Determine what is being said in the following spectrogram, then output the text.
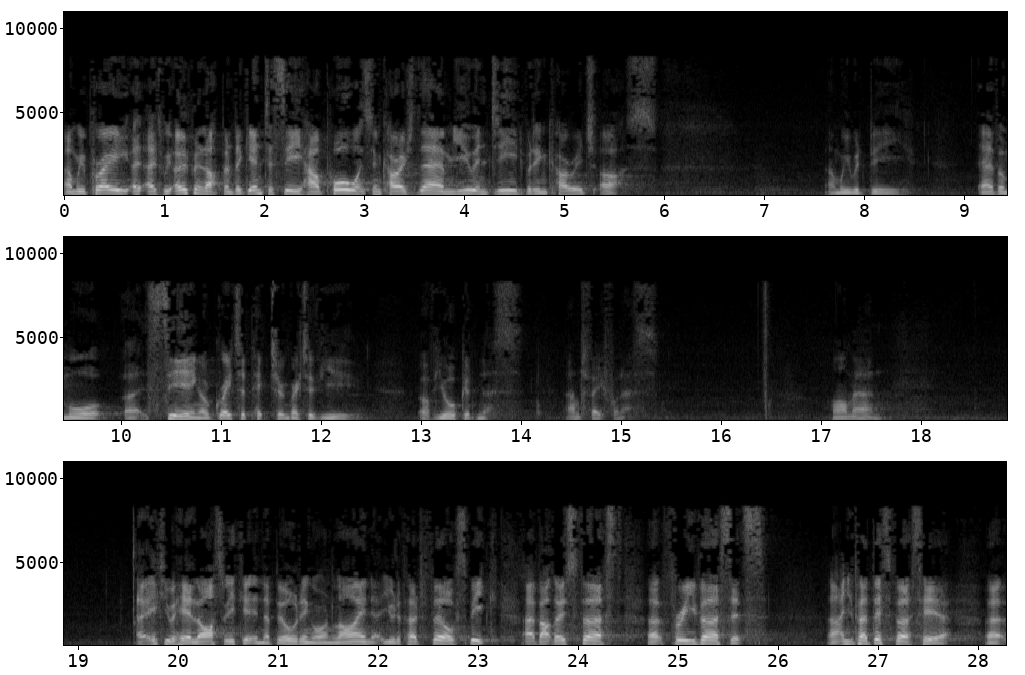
And we pray as we open it up and begin to see how Paul wants to encourage them, you indeed would encourage us. And we would be ever more uh, seeing a greater picture and greater view of your goodness and faithfulness. Amen. Uh, if you were here last week in the building or online, you would have heard Phil speak about those first uh, three verses. Uh, and you've heard this verse here, uh,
